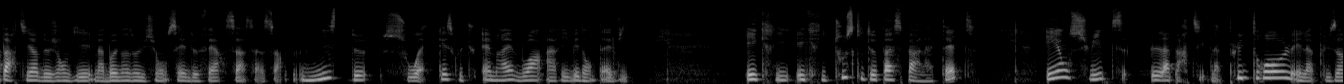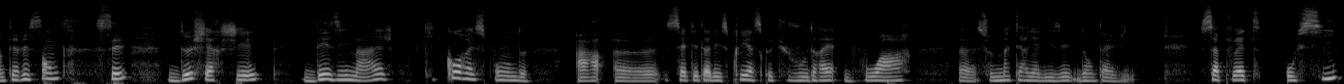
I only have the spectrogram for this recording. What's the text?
partir de janvier, ma bonne résolution, c'est de faire ça, ça, ça. Une liste de souhaits. Qu'est-ce que tu aimerais voir arriver dans ta vie? Écris, écris tout ce qui te passe par la tête et ensuite, la partie la plus drôle et la plus intéressante, c'est de chercher des images qui correspondent à euh, cet état d'esprit, à ce que tu voudrais voir euh, se matérialiser dans ta vie. Ça peut être aussi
